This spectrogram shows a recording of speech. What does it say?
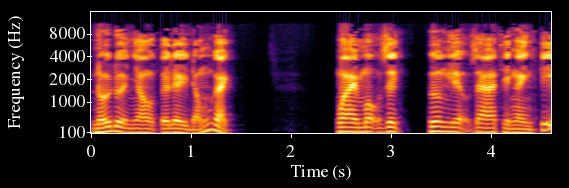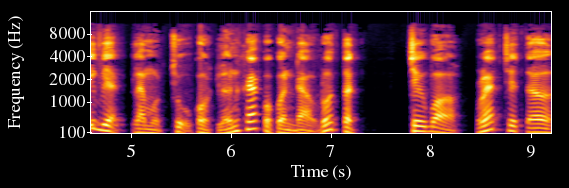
nối đuôi nhau tới đây đóng gạch. Ngoài mậu dịch, hương liệu ra thì ngành kỹ viện là một trụ cột lớn khác của quần đảo Rốt Tật. Trừ bỏ Red Twitter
